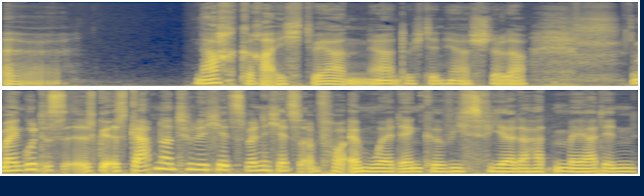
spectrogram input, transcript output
äh, nachgereicht werden, ja, durch den Hersteller. Ich meine, gut, es, es, gab natürlich jetzt, wenn ich jetzt an VMware denke, wie Sphere, da hatten wir ja den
